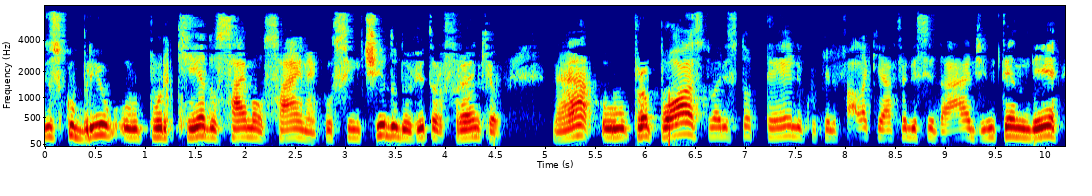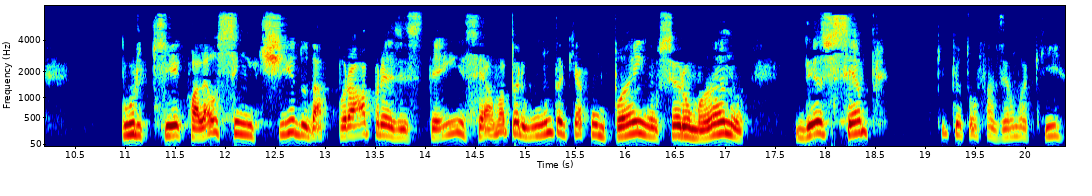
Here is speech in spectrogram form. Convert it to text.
descobriu o porquê do Simon Sinek, o sentido do Viktor Frankl, né? o propósito aristotélico que ele fala que é a felicidade, entender por quê, qual é o sentido da própria existência, é uma pergunta que acompanha o ser humano desde sempre. O que, que eu estou fazendo aqui?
